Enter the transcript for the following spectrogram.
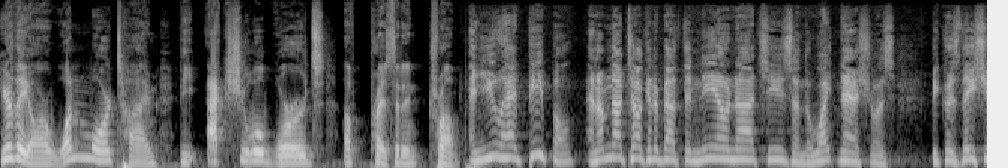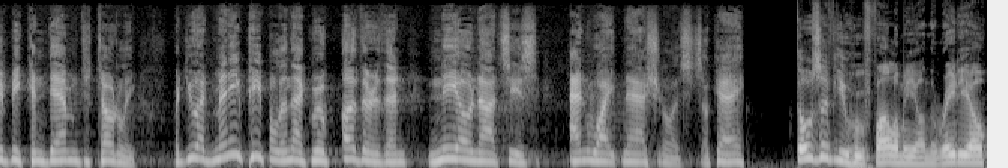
Here they are, one more time, the actual words of President Trump. And you had people, and I'm not talking about the neo Nazis and the white nationalists, because they should be condemned totally. But you had many people in that group other than neo Nazis and white nationalists, okay? Those of you who follow me on the radio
